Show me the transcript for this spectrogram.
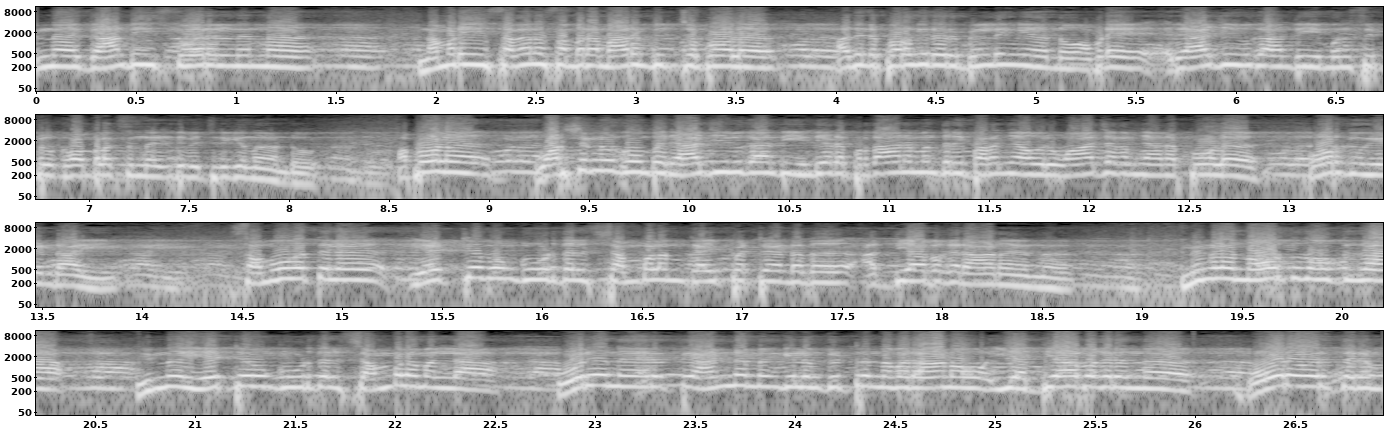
ഇന്ന് ഗാന്ധി സ്ക്വയറിൽ നിന്ന് നമ്മുടെ ഈ സഹന സമരം ആരംഭിച്ചപ്പോൾ അതിന്റെ പുറകിൽ ഒരു ബിൽഡിംഗ് കണ്ടു അവിടെ രാജീവ് ഗാന്ധി മുനിസിപ്പൽ കോംപ്ലക്സ് എന്ന് എഴുതി വെച്ചിരിക്കുന്നത് കണ്ടു. അപ്പോൾ വർഷങ്ങൾക്ക് മുമ്പ് രാജീവ് ഗാന്ധി ഇന്ത്യയുടെ പ്രധാനമന്ത്രി പറഞ്ഞ ഒരു വാചകം ഞാൻ അപ്പോൾ ഓർക്കുകയുണ്ടായി. സമൂഹത്തിൽ ഏറ്റവും കൂടുതൽ ശമ്പളം കൈപ്പറ്റേണ്ടത് അധ്യാപകരാണ് എന്ന്. നിങ്ങൾ ഓർത്തു നോക്കുക. ഇന്ന് ഏറ്റവും കൂടുതൽ ശമ്പളമല്ല ഒരു നേരത്തെ അന്നമെങ്കിലും കിട്ടുന്നവരാണോ ഈ അധ്യാപകരെന്ന് ഓരോരുത്തരും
